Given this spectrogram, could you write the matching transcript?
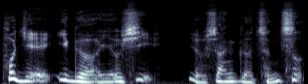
破解一个游戏有三个层次。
